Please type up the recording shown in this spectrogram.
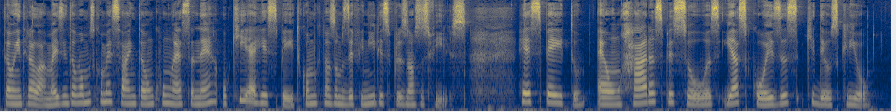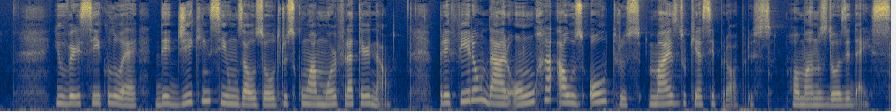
Então entra lá. Mas então vamos começar então com essa, né? O que é respeito? Como que nós vamos definir isso para os nossos filhos? Respeito é honrar as pessoas e as coisas que Deus criou. E o versículo é: dediquem-se uns aos outros com amor fraternal. Prefiram dar honra aos outros mais do que a si próprios. Romanos 12, 10.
